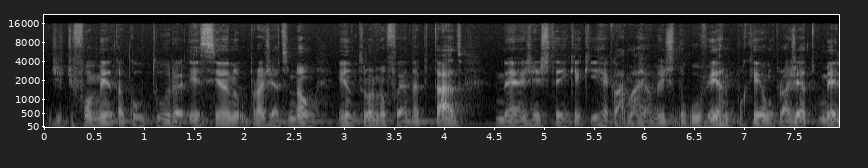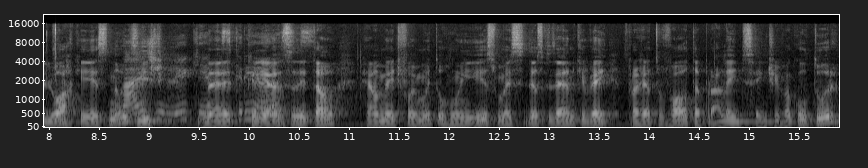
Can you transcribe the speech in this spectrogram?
de, de fomento à cultura, esse ano o projeto não entrou, não foi adaptado. Né, a gente tem que aqui reclamar realmente do governo, porque um projeto melhor que esse não Mais de existe. 1.500 né? crianças. então realmente foi muito ruim isso, mas se Deus quiser, ano que vem o projeto volta para a lei de incentivo à cultura,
